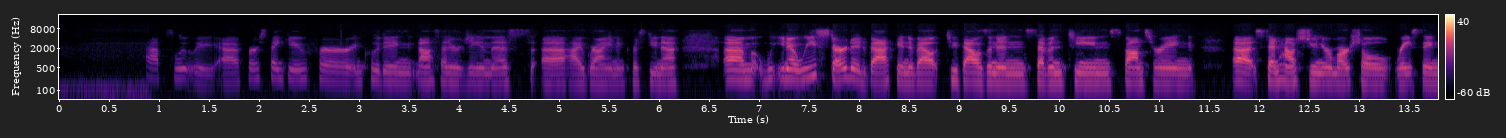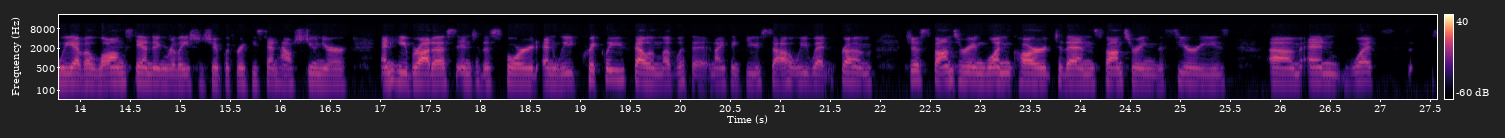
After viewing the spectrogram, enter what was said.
Absolutely. Uh, first, thank you for including NOS Energy in this. Uh, hi, Brian and Christina. Um, we, you know, we started back in about 2017 sponsoring uh, Stenhouse Jr. Marshall Racing. We have a long-standing relationship with Ricky Stenhouse Jr. and he brought us into the sport, and we quickly fell in love with it. And I think you saw we went from just sponsoring one card to then sponsoring the series. Um, and what's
